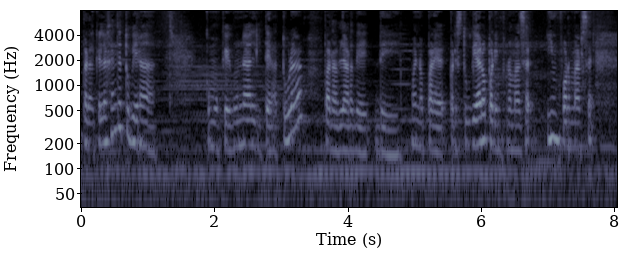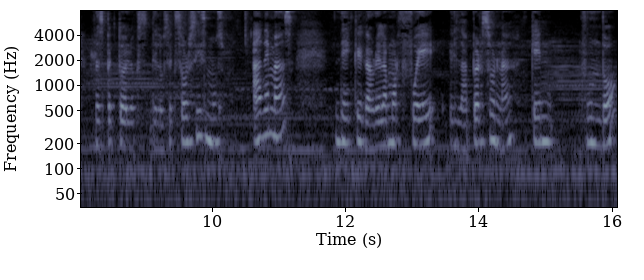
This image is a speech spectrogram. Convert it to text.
para que la gente tuviera como que una literatura para hablar de, bueno, para, estudiar o para informarse, informarse respecto de los, de los exorcismos. Además de que Gabriel Amort fue la persona que fundó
